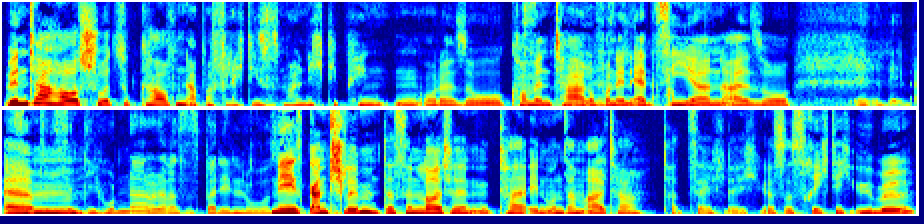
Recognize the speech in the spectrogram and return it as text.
Winterhausschuhe zu kaufen, aber vielleicht dieses Mal nicht die pinken oder so Kommentare von den. Erziehern. Also Äh, sind, die, sind die 100 oder was ist bei denen los? Nee, ist ganz schlimm. Das sind Leute in, in unserem Alter tatsächlich. Das ist richtig übel.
